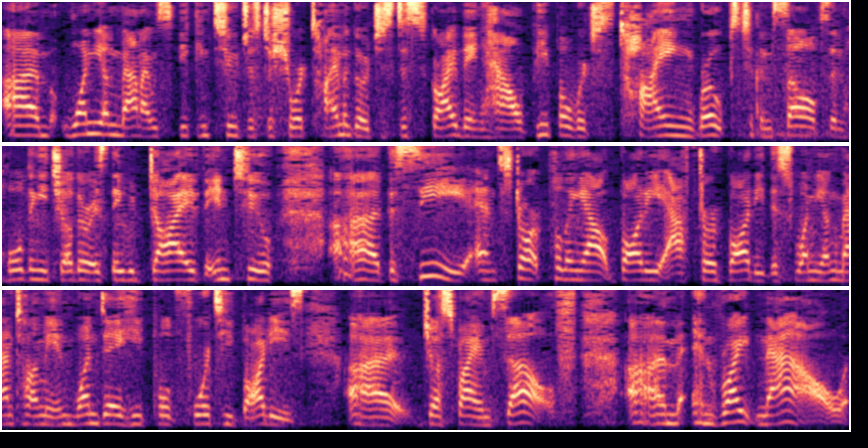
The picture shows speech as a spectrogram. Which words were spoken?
Um, one young man I was speaking to just a short time ago, just describing how people were just tying ropes to themselves and holding each other as they would dive into uh, the sea and start pulling out body after body. This one young man telling me in one day he pulled 40 bodies uh, just by himself. Um, and right now,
